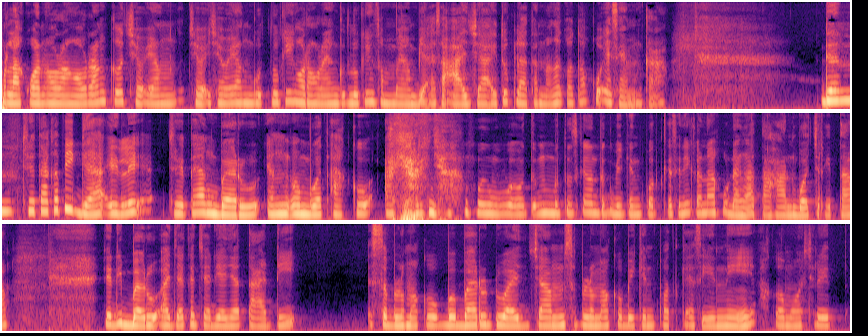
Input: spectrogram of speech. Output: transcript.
perlakuan orang-orang ke cewek yang cewek-cewek yang good looking orang-orang yang good looking sama yang biasa aja itu kelihatan banget waktu aku SMK dan cerita ketiga ini cerita yang baru yang membuat aku akhirnya memutuskan untuk bikin podcast ini karena aku udah nggak tahan buat cerita. Jadi baru aja kejadiannya tadi sebelum aku baru dua jam sebelum aku bikin podcast ini aku mau cerita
